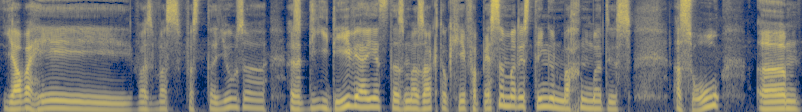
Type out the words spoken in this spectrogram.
ja, aber hey, was, was, was der User, also die Idee wäre jetzt, dass man sagt, okay, verbessern wir das Ding und machen wir das äh, so, ähm,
